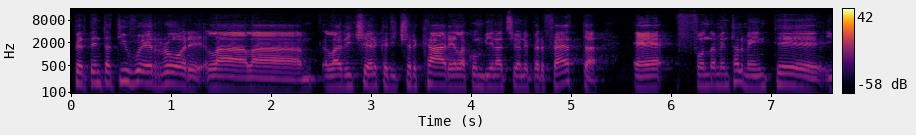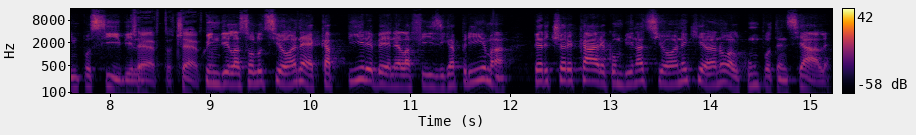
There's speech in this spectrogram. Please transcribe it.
per tentativo e errore la, la, la, ricerca di cercare la combinazione perfetta è fondamentalmente impossibile. Certo, certo. Quindi la soluzione è capire bene la fisica prima per cercare combinazioni che hanno alcun potenziale.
